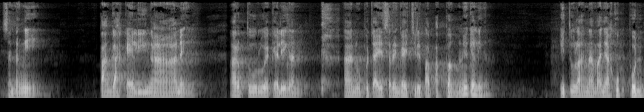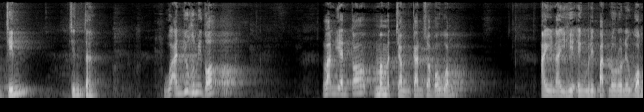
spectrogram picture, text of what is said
senengi. Panggah kelingan arep turu kelingan anu bocah sering gawe jilbab abang. Ini kelingan itulah namanya hubun cin cinta. Wa an yughmidha lan yento memejamkan sapa wong. Ainaihi ing mripat lorone wong.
